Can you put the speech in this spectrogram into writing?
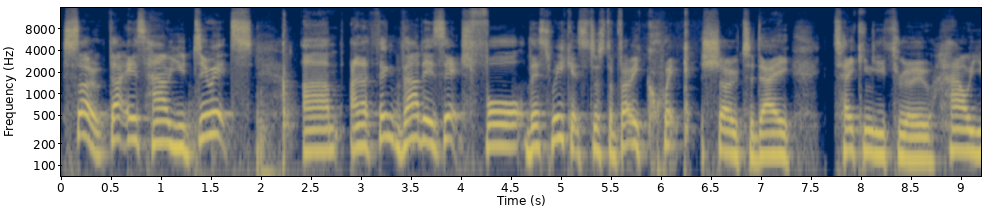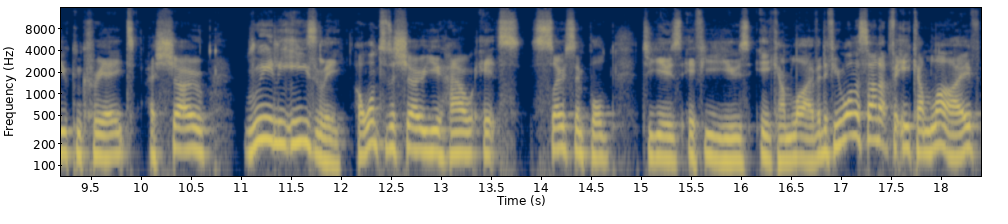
So that is how you do it. Um, and I think that is it for this week. It's just a very quick show today, taking you through how you can create a show really easily. I wanted to show you how it's so simple to use if you use Ecamm Live. And if you want to sign up for Ecamm Live,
